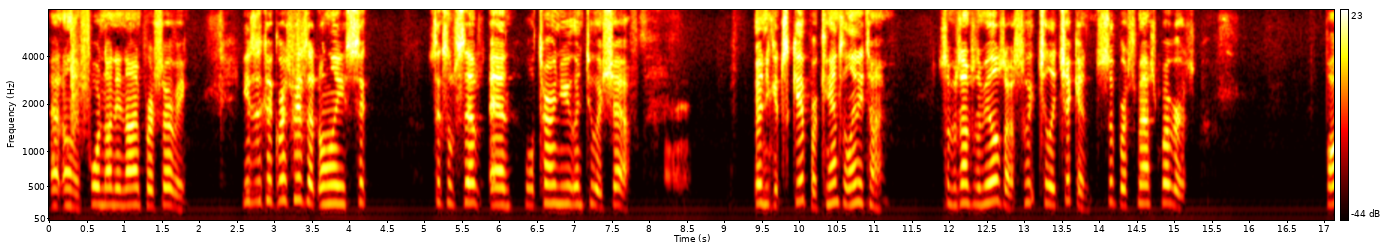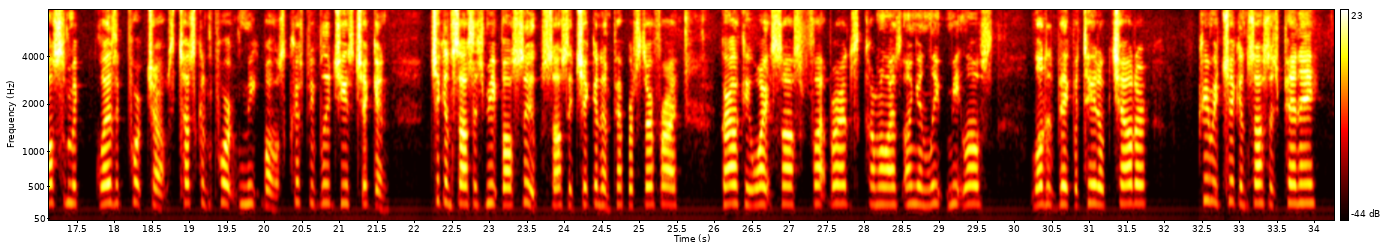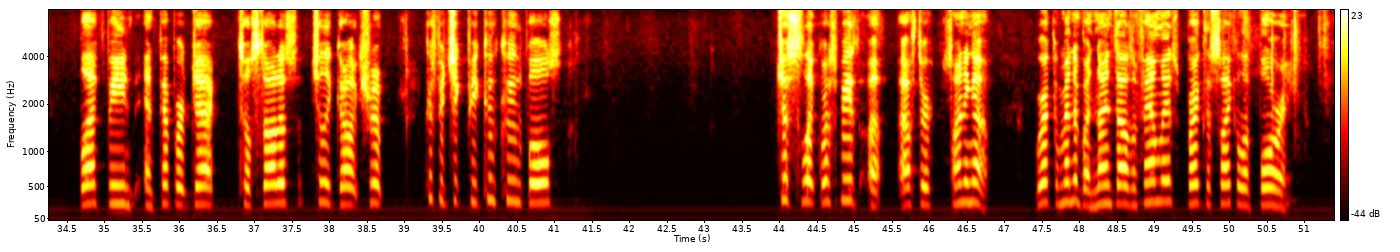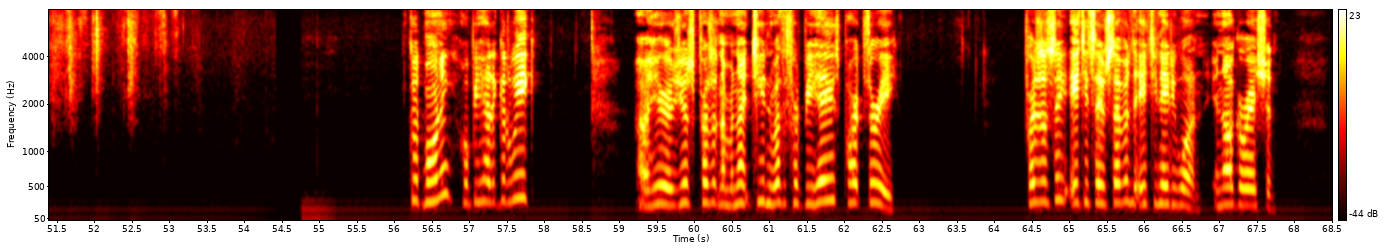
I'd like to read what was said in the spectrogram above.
at only $4.99 per serving. Easy to cook recipes at only six, six of steps and will turn you into a chef. And you can skip or cancel anytime. Some examples of meals are sweet chili chicken, super smash burgers, balsamic glazed pork chops, Tuscan pork meatballs, crispy blue cheese chicken, chicken sausage meatball soup, saucy chicken and pepper stir fry, garlicky white sauce flatbreads, caramelized onion leek meatloaves, loaded baked potato chowder, creamy chicken sausage penne, black bean and pepper jack tostadas, chili garlic shrimp, crispy chickpea cuckoo bowls. Just select recipes uh, after signing up. Recommended by 9,000 families. Break the cycle of boring. Good morning. Hope you had a good week. Uh, here is U.S. President number 19, Rutherford B. Hayes, Part 3. Presidency, 1877 to 1881. Inauguration.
